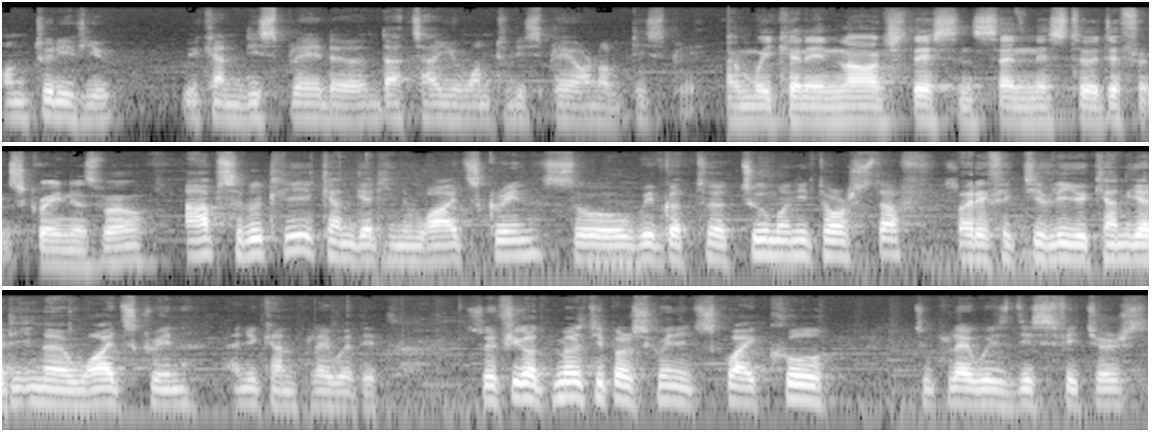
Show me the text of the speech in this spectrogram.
on 2D view you can display the data you want to display or not display. And we can enlarge this and send this to a different screen as well? Absolutely, you can get in widescreen. So we've got uh, two monitor stuff, but effectively you can get in a widescreen and you can play with it. So if you got multiple screen, it's quite cool to play with these features.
